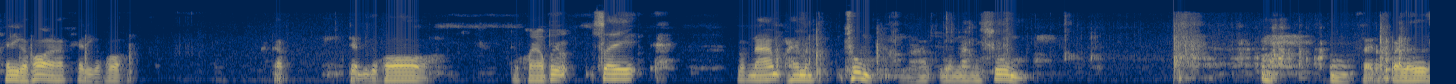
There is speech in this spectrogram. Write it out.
แค่นี้ก็พอนะครับแค่นี้ก็พอครับแค่นี้ก็พอเดี๋ยวคอยเอาไปใส่รดน้ำให้มันชุ่มนะครับรดน้ำให้ชุ่ม ใส่ลงไปเลย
